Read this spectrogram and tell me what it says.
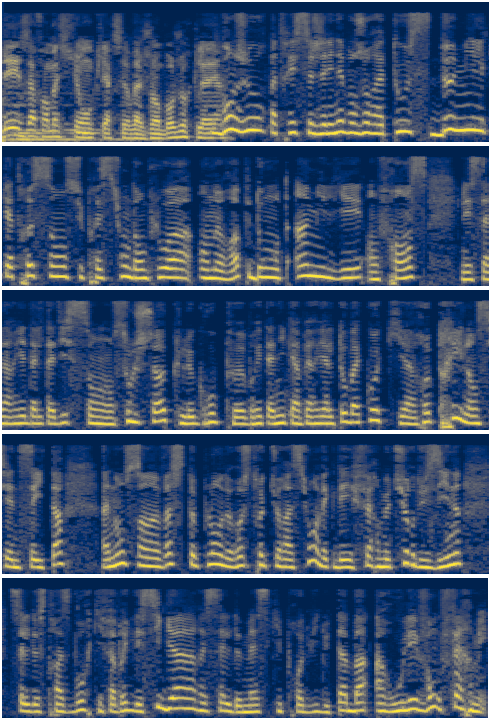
Les informations, Claire Servageant. Bonjour Claire. Bonjour Patrice Gélinet, bonjour à tous. 2400 suppressions d'emplois en Europe, dont un millier en France. Les salariés d'Altadis sont sous le choc. Le groupe britannique Imperial Tobacco, qui a repris l'ancienne Seita, annonce un vaste plan de restructuration avec des fermetures d'usines. Celle de Strasbourg qui fabrique des cigares et celle de Metz qui produit du tabac à rouler vont fermer.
